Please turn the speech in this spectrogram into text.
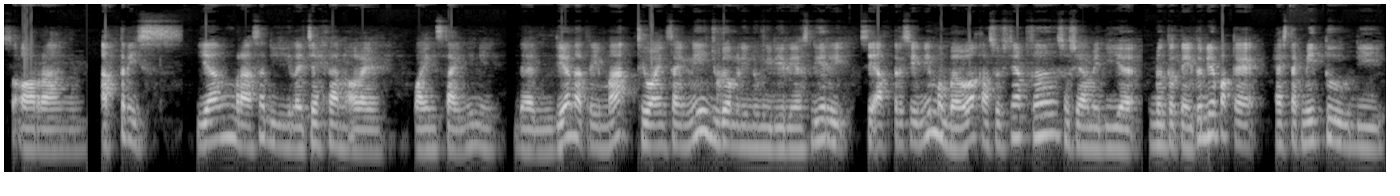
seorang aktris yang merasa dilecehkan oleh Weinstein ini. Dan dia nggak terima, si Weinstein ini juga melindungi dirinya sendiri. Si aktris ini membawa kasusnya ke sosial media. Menuntutnya itu dia pakai hashtag MeToo di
